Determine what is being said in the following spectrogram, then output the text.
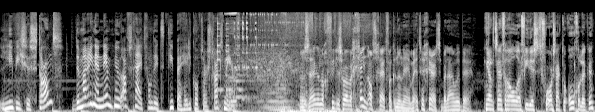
Libische strand. De marine neemt nu afscheid van dit type helikopter. Straks meer. Dan zijn er nog files waar we geen afscheid van kunnen nemen. Edwin Gertsen bij de ANWB. Ja, dat zijn vooral eh, files veroorzaakt door ongelukken.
